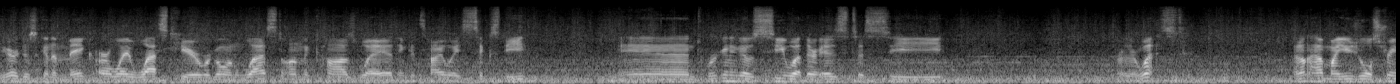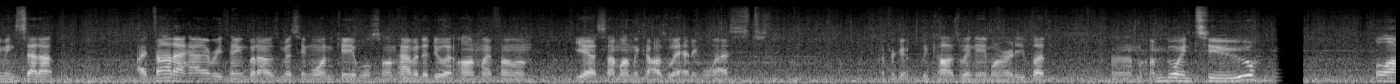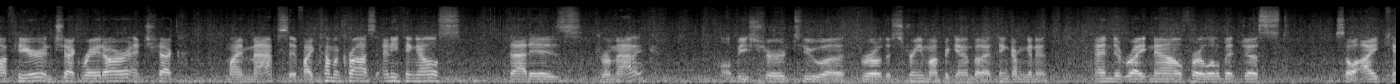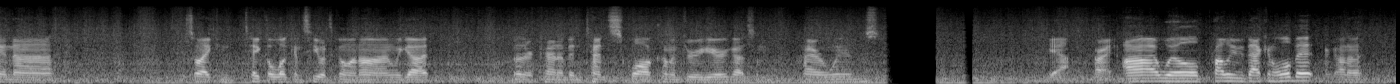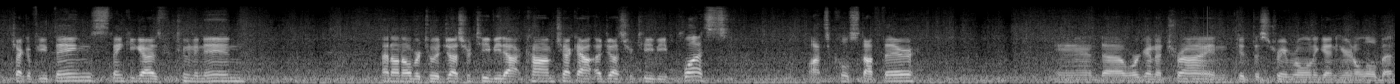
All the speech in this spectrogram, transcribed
We are just gonna make our way west here. We're going west on the causeway. I think it's Highway 60. And we're gonna go see what there is to see further west. I don't have my usual streaming setup. I thought I had everything, but I was missing one cable, so I'm having to do it on my phone. Yes, I'm on the causeway heading west. I forget the causeway name already, but um, I'm going to pull off here and check radar and check my maps. If I come across anything else that is dramatic, I'll be sure to uh, throw the stream up again, but I think I'm gonna end it right now for a little bit just so I can uh, so I can take a look and see what's going on. We got another kind of intense squall coming through here. Got some higher winds. Yeah, all right. I will probably be back in a little bit. I gotta check a few things. Thank you guys for tuning in head on over to adjustertv.com check out adjuster tv plus. Lots of cool stuff there. And uh, we're gonna try and get the stream rolling again here in a little bit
